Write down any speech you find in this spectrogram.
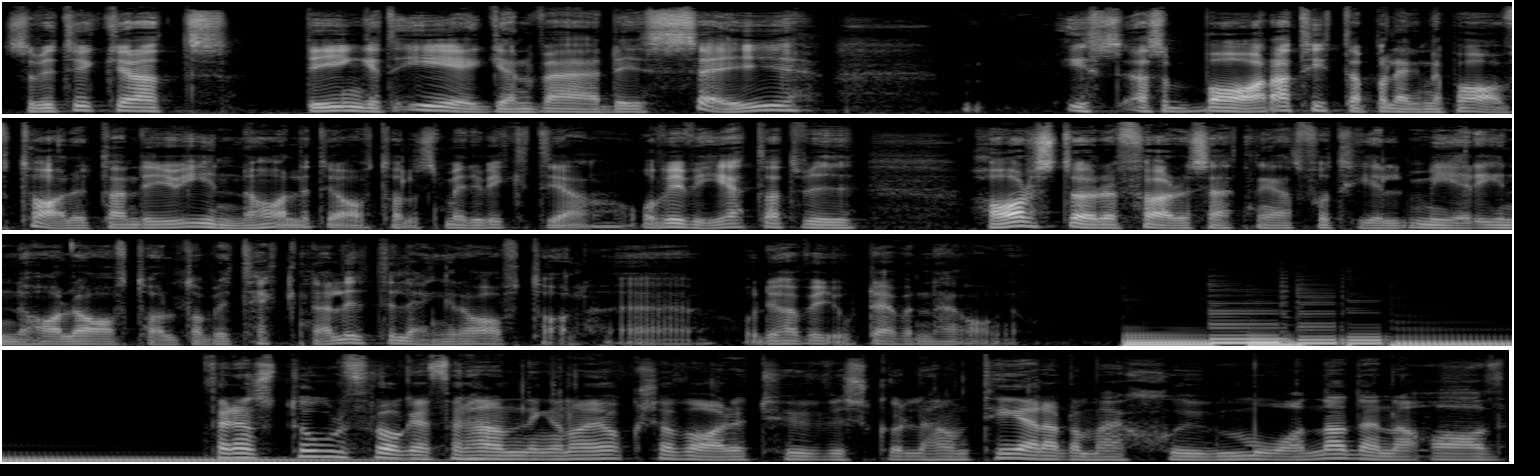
Så vi tycker att det är inget egenvärde i sig, alltså bara titta på längden på avtal, utan det är ju innehållet i avtalet som är det viktiga. Och vi vet att vi har större förutsättningar att få till mer innehåll i avtalet om vi tecknar lite längre avtal. Och det har vi gjort även den här gången. För en stor fråga i förhandlingarna har ju också varit hur vi skulle hantera de här sju månaderna av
